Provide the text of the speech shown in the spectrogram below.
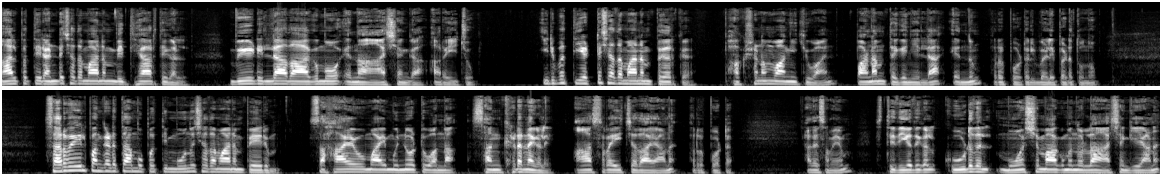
നാൽപ്പത്തിരണ്ട് ശതമാനം വിദ്യാർത്ഥികൾ വീടില്ലാതാകുമോ എന്ന ആശങ്ക അറിയിച്ചു. ഇരുപത്തിയെട്ട് ശതമാനം പേർക്ക് ഭക്ഷണം വാങ്ങിക്കുവാൻ പണം തികഞ്ഞില്ല എന്നും റിപ്പോർട്ടിൽ വെളിപ്പെടുത്തുന്നു. സർവേയിൽ പങ്കെടുത്ത മുപ്പത്തിമൂന്ന് ശതമാനം പേരും സഹായവുമായി മുന്നോട്ട് വന്ന സംഘടനകളെ ആശ്രയിച്ചതായാണ് റിപ്പോർട്ട്. അതേസമയം സ്ഥിതിഗതികൾ കൂടുതൽ മോശമാകുമെന്നുള്ള ആശങ്കയാണ്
